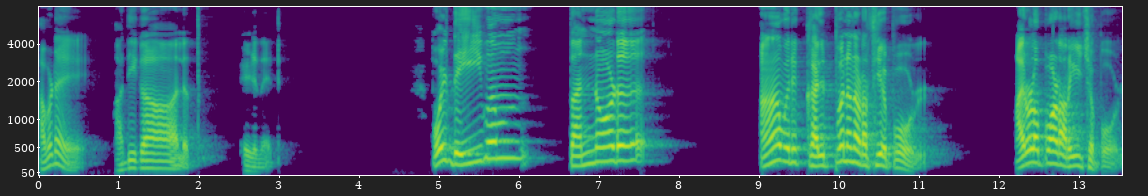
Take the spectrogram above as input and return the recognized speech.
അവിടെ അധികാലത്ത് എഴുന്നേറ്റ്. അപ്പോൾ ദൈവം തന്നോട് ആ ഒരു കൽപ്പന നടത്തിയപ്പോൾ അരുളപ്പാട് അറിയിച്ചപ്പോൾ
